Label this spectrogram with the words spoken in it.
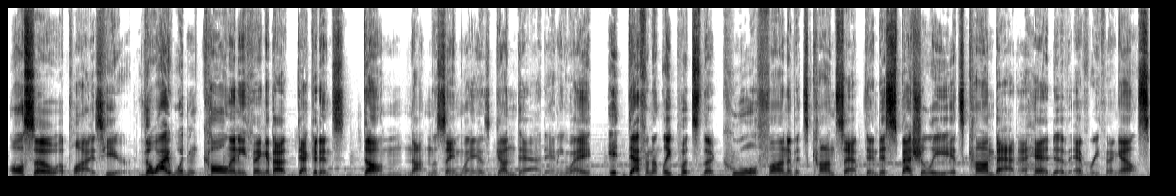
also applies here. Though I wouldn't call anything about Deca-Dence dumb, not in the same way as Gundad anyway, it definitely puts the cool fun of its concept and especially its combat ahead of everything else,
